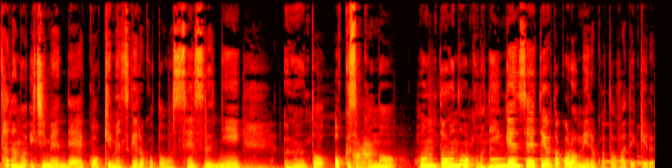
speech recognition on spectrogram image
ただの一面でこう決めつけることをせずにうんと奥底の本当のこの人間性っていうところを見ることができる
